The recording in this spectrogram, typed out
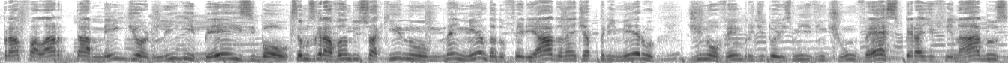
para falar da Major League Baseball. Estamos gravando isso aqui no, na emenda do feriado, né? Dia 1 de novembro de 2021, véspera de finados,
